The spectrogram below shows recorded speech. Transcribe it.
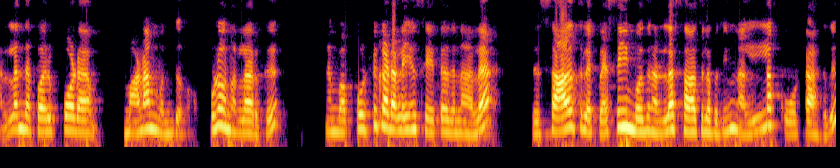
நல்ல இந்த பருப்போட மனம் வந்து அவ்வளோ நல்லாயிருக்கு நம்ம பொட்டுக்கடலையும் சேர்த்ததுனால இந்த சாதத்தில் பிசையும் போது நல்லா சாதத்தில் பார்த்தீங்கன்னா நல்லா கோட் ஆகுது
